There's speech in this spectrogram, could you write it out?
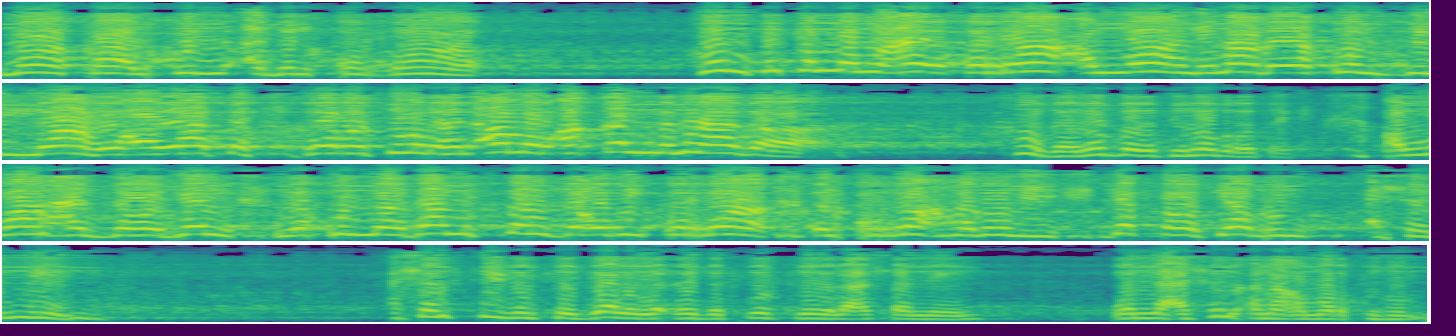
ما قال قل أبي القراء. هم تكلموا عن القراء الله لماذا يقول بالله وآياته ورسوله؟ الأمر أقل من هذا. هذا نظرتي نظرتك. الله عز وجل يقول ما دام استهزأوا بالقراء القراء هذول قطعوا ثيابهم عشان مين عشان ستيفن سيجال ولا إيدك ولا عشان مين ولا عشان أنا أمرتهم.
